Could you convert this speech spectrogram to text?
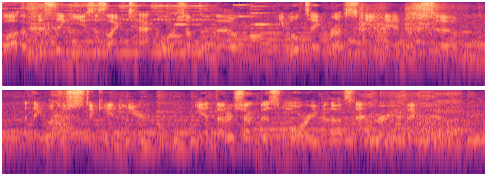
Well, if this thing uses, like, Tackle or something, though, he will take rough skin damage, so I think we'll just stick in here. Yeah, Thunder Shock does more, even though it's not very effective.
